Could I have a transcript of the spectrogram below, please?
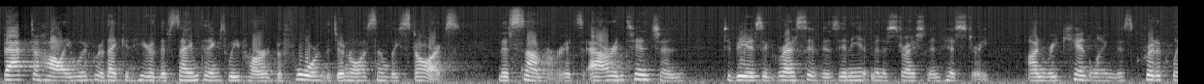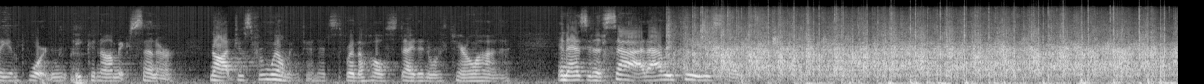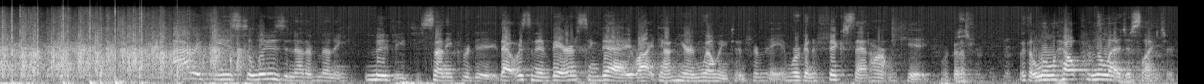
back to Hollywood where they can hear the same things we've heard before the General Assembly starts this summer. It's our intention to be as aggressive as any administration in history on rekindling this critically important economic center, not just for Wilmington, it's for the whole state of North Carolina. And as an aside, I refuse to I refused to lose another money, movie to Sonny Perdue. That was an embarrassing day right down here in Wilmington for me, and we're going to fix that, aren't we, Keith? We're going to, with a little help from the legislature.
